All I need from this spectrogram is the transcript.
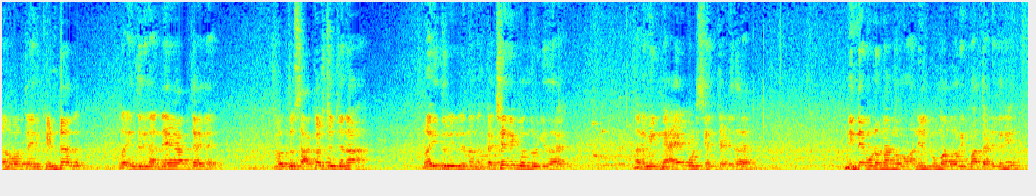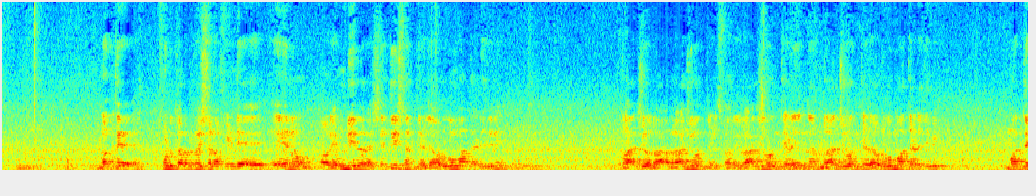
ನಲವತ್ತೈದು ಕ್ವಿಂಟಲ್ ರೈತರಿಗೆ ಅನ್ಯಾಯ ಆಗ್ತಾ ಇದೆ. ಇವತ್ತು ಸಾಕಷ್ಟು ಜನ ರೈತರು ಇಲ್ಲಿ ನನ್ನ ಕಚೇರಿಗೆ ಬಂದು ಹೋಗಿದ್ದಾರೆ. ನನಗೆ ನ್ಯಾಯ ಕೊಡಿಸಿ ಅಂತ ಹೇಳಿದ್ದಾರೆ. ನಿನ್ನೆ ಕೂಡ ನಾನು ಅನಿಲ್ ಕುಮಾರ್ ಅವರಿಗೆ ಮಾತಾಡಿದ್ದೀನಿ. ಮತ್ತೆ ಫುಡ್ ಕಾರ್ಪೊರೇಷನ್ ಆಫ್ ಇಂಡಿಯಾ ಏನು ಅವ್ರ ಎಂ ಡಿ ಇದ್ದಾರೆ, ಸತೀಶ್ ಅಂತೇಳಿ ಅವ್ರಿಗೂ ಮಾತಾಡಿದ್ದೀನಿ. ರಾಜು ರಾಜು ಅಂತೇಳಿ ಸಾರಿ ರಾಜು ಅಂತೇಳಿ ಎಂ ರಾಜು ಅಂತೇಳಿ ಅವ್ರಿಗೂ ಮಾತಾಡಿದ್ದೀವಿ ಮತ್ತು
